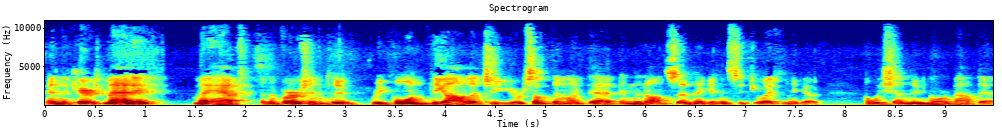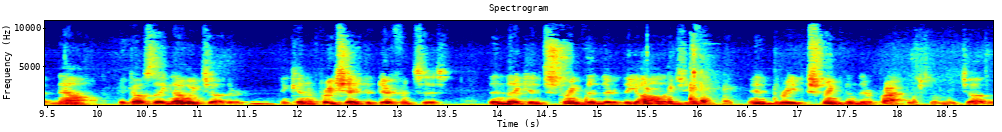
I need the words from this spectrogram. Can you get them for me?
And the charismatic may have an aversion to reformed theology or something like that. And then all of a sudden they get in a situation, they go, I wish I knew more about that. Now, because they know each other and can appreciate the differences, then they can strengthen their theology and re- strengthen their practice from each other.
